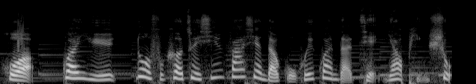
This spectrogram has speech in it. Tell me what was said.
或关于诺福克最新发现的骨灰罐的简要评述。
